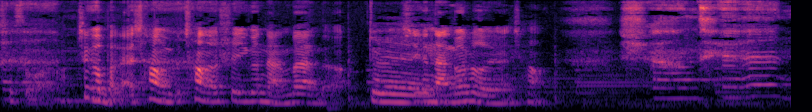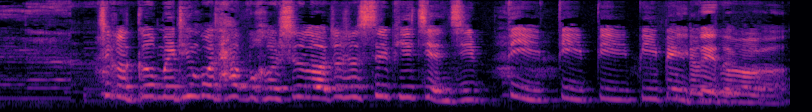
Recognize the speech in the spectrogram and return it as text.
气死我了！这个本来唱唱的是一个男版的，对，是一个男歌手的原唱。这个歌没听过太不合适了，这是 CP 剪辑必必必必备的歌。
